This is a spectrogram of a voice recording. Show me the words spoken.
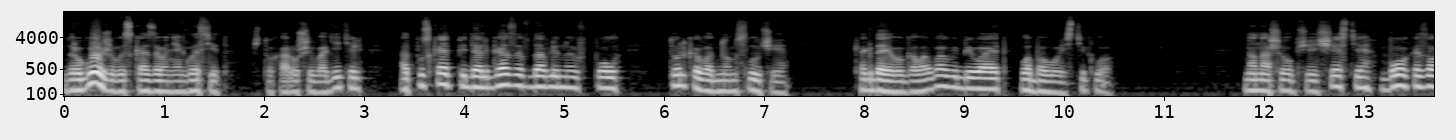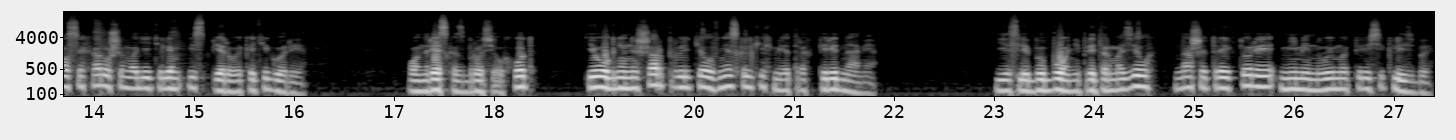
Другое же высказывание гласит, что хороший водитель отпускает педаль газа, вдавленную в пол, только в одном случае, когда его голова выбивает лобовое стекло. На наше общее счастье, Бо оказался хорошим водителем из первой категории. Он резко сбросил ход, и огненный шар пролетел в нескольких метрах перед нами. Если бы Бо не притормозил, наши траектории неминуемо пересеклись бы.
